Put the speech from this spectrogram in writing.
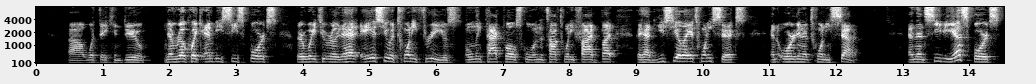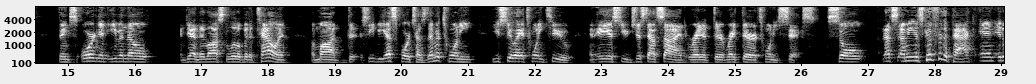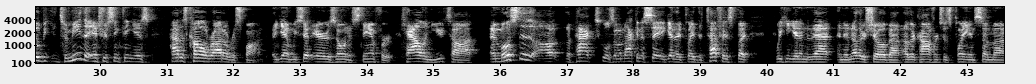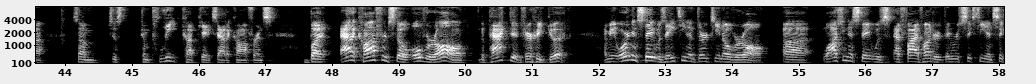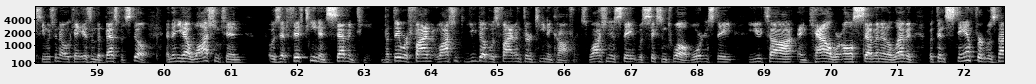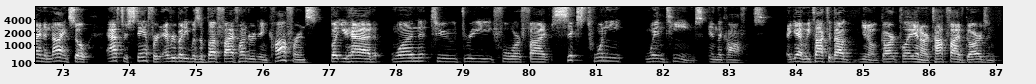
uh, what they can do. Then real quick, NBC Sports. They're way too early. They had ASU at 23. It was only Pac-12 school in the top 25, but they had UCLA at 26 and Oregon at 27. And then CBS Sports thinks Oregon, even though, again, they lost a little bit of talent, Ahmad, CBS Sports has them at 20, UCLA at 22, and ASU just outside, right at there, right there at 26. So that's, I mean, it's good for the Pac, and it'll be to me the interesting thing is how does Colorado respond? Again, we said Arizona, Stanford, Cal, and Utah, and most of the, uh, the Pac schools. And I'm not going to say again they played the toughest, but we can get into that in another show about other conferences playing some uh, some just complete cupcakes at a conference. But at a conference, though, overall, the Pac did very good. I mean, Oregon State was 18 and 13 overall. Uh, Washington State was at 500. They were 16 and 16, which I know, okay, isn't the best, but still. And then you have Washington was at 15 and 17, but they were five. Washington UW was five and 13 in conference. Washington State was six and 12. Oregon State, Utah, and Cal were all seven and 11. But then Stanford was nine and nine. So after Stanford, everybody was above 500 in conference. But you had one, two, three, four, five, six 20 win teams in the conference. Again, we talked about you know guard play and our top five guards and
